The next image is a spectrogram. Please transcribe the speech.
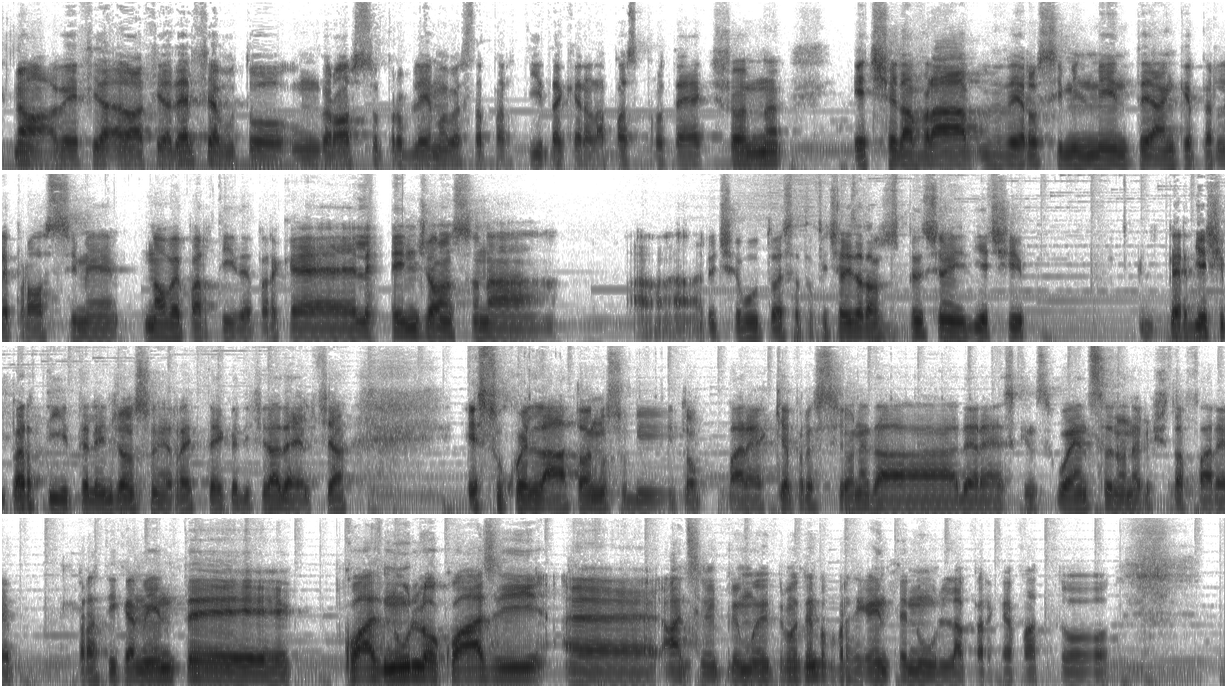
No, vabbè, allora, Philadelphia ha avuto un grosso problema questa partita che era la pass protection e ce l'avrà verosimilmente anche per le prossime nove partite perché Lane Johnson ha, ha ricevuto, è stata ufficializzata una sospensione di 10, per 10 partite, Lane Johnson è il right tackle di Philadelphia e su quel lato hanno subito parecchia pressione da, dai Redskins. Wentz non è riuscito a fare praticamente quasi, nulla o quasi, eh, anzi nel primo, nel primo tempo praticamente nulla perché ha fatto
